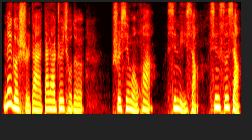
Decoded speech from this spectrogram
那个时代，大家追求的是新文化、新理想、新思想。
